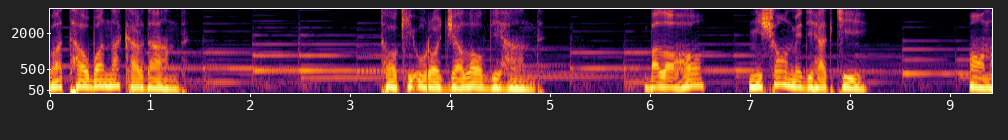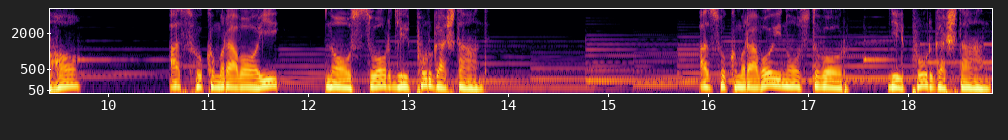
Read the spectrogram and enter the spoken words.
ва тавба накарданд то ки ӯро ҷалол диҳанд. Балоҳо нишон медиҳад ки онҳо аз ҳукмравоӣ ноустувор дилпур гаштанд аз ҳукмравои ноустувор дилпур гаштанд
